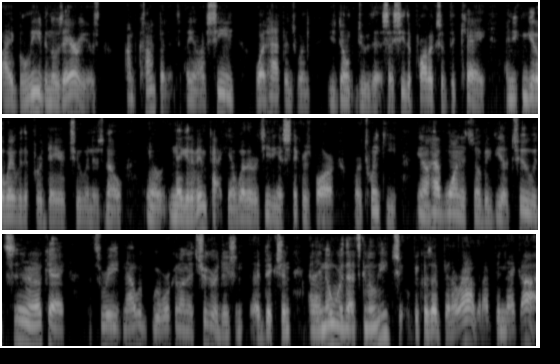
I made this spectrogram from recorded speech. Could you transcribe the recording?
I believe in those areas. I'm competent. You know, I've seen what happens when you don't do this. I see the products of decay, and you can get away with it for a day or two, and there's no, you know, negative impact. You know, whether it's eating a Snickers bar or a Twinkie, you know, have one, it's no big deal. Two, it's eh, okay. Three, now we're, we're working on that sugar addiction, addiction, and I know where that's going to lead to because I've been around it. I've been that guy.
